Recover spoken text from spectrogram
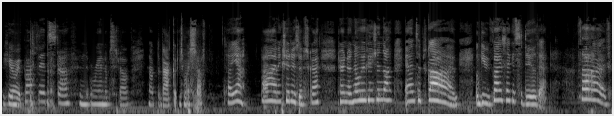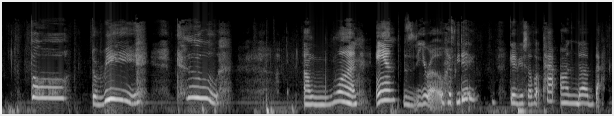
Here are my puppet stuff and random stuff. And at the back there's my stuff. So yeah. Bye. Make sure to subscribe, turn the notifications on, and subscribe. I'll give you five seconds to do that. Five, four, three, two, um, one, and zero. If you did, give yourself a pat on the back.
